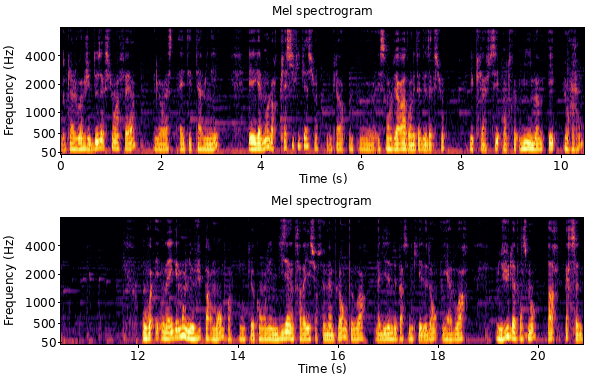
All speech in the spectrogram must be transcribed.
donc là, je vois que j'ai deux actions à faire. Le reste a été terminé. Et également leur classification. Donc là, on peut, et ça on le verra dans l'état des actions, les classer entre minimum et urgent. On, voit, on a également une vue par membre. Donc euh, quand on est une dizaine à travailler sur ce même plan, on peut voir la dizaine de personnes qui est dedans et avoir une vue de l'avancement par personne.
